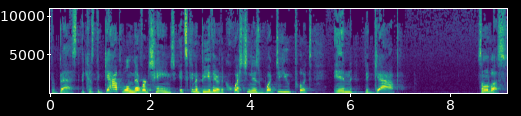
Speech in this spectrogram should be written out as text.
the best, because the gap will never change. It's going to be there. The question is, what do you put in the gap? Some of us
